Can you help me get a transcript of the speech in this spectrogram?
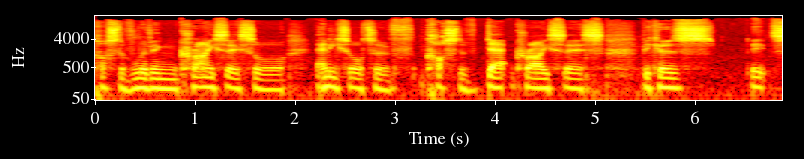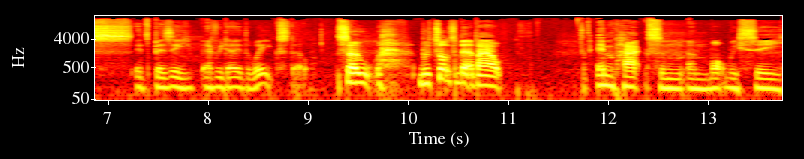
cost of living crisis or any sort of cost of debt crisis because it's it's busy every day of the week still. So we've talked a bit about impacts and, and what we see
